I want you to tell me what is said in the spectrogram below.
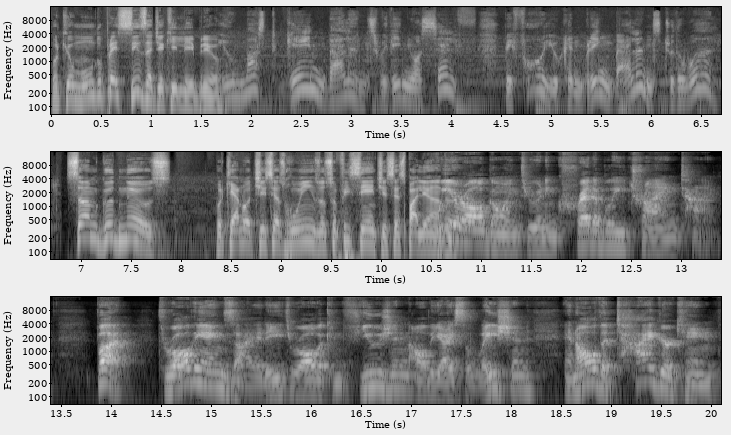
porque o mundo precisa de equilíbrio. You must gain balance within yourself before you can bring balance to the world. Some good news, porque há notícias ruins o suficiente se espalhando. We are all going through an incredibly trying time. But through all the anxiety, through all the confusion, all the isolation, and all the Tiger King,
